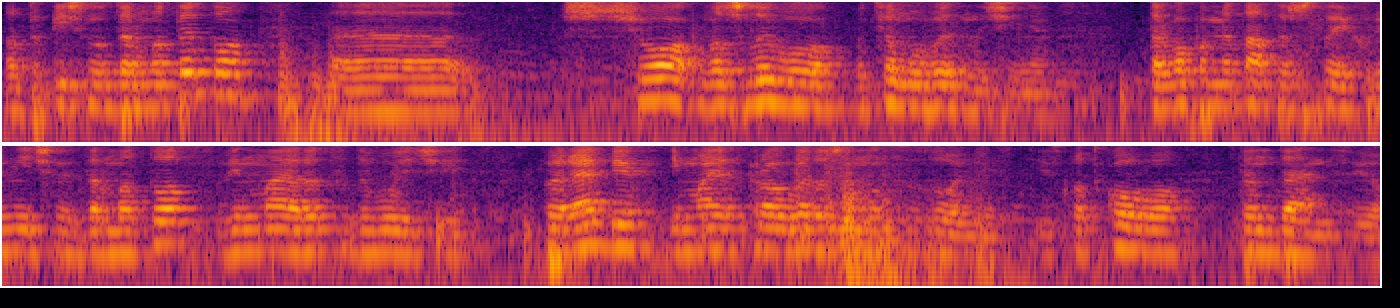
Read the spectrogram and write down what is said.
атопічного дерматиту. Е, Що важливо у цьому визначенні? Треба пам'ятати, що це хронічний дерматоз, він має рецидивуючий перебіг і має яскраво виражену сезонність і спадкову тенденцію.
